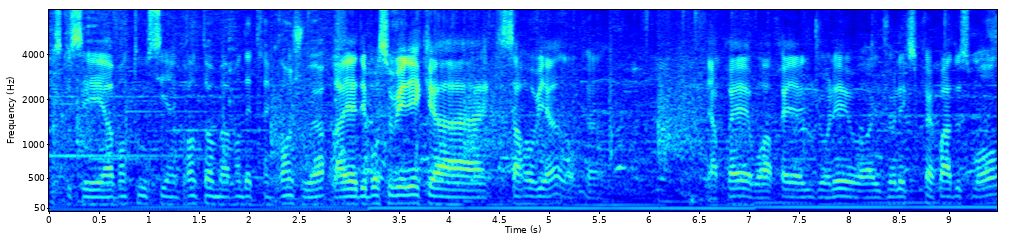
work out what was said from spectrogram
parce que c'est avant tout aussi un grand homme avant d'être un grand joueur. Là, il y a des bons souvenirs qui, ça revient. Euh, et après, bon, après, il y a une journée, une journée qui se prépare doucement.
